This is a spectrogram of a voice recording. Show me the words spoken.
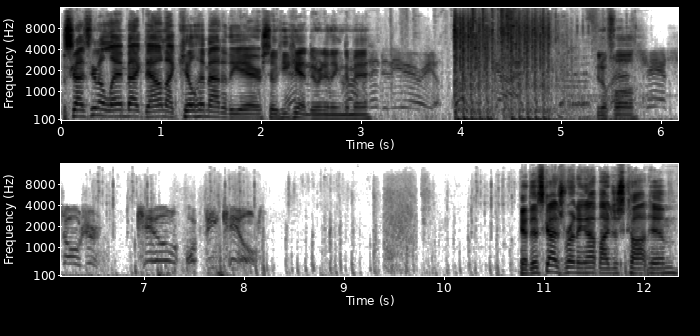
This guy's gonna land back down. I kill him out of the air, so he can't do anything to me. dropping into the area. Watch the skies. Beautiful. Last chance, soldier. Kill or be killed. Yeah, this guy's running up. I just caught him.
